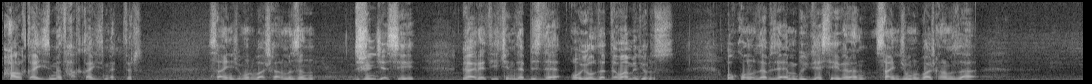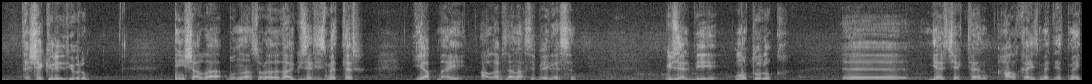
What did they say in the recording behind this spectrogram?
halka hizmet, hakka hizmettir. Sayın Cumhurbaşkanımızın düşüncesi, gayreti içinde biz de o yolda devam ediyoruz. O konuda bize en büyük desteği veren Sayın Cumhurbaşkanımıza teşekkür ediyorum. İnşallah bundan sonra da daha güzel hizmetler yapmayı Allah bize nasip eylesin. Güzel bir mutluluk. Ee, gerçekten halka hizmet etmek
